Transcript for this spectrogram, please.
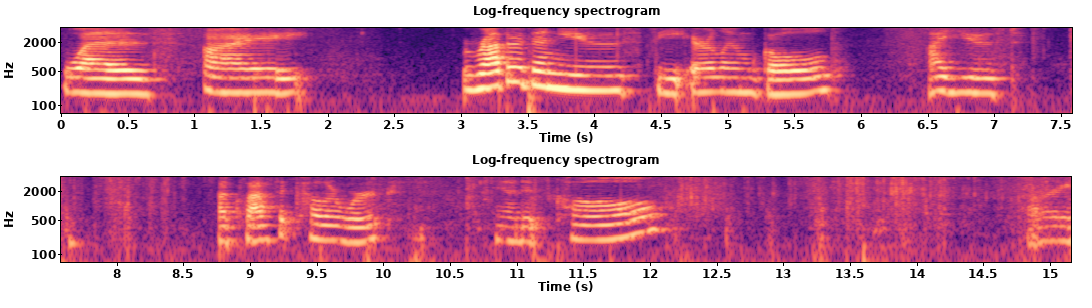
was I, rather than use the heirloom gold, I used a classic Colorworks and it's called, sorry,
